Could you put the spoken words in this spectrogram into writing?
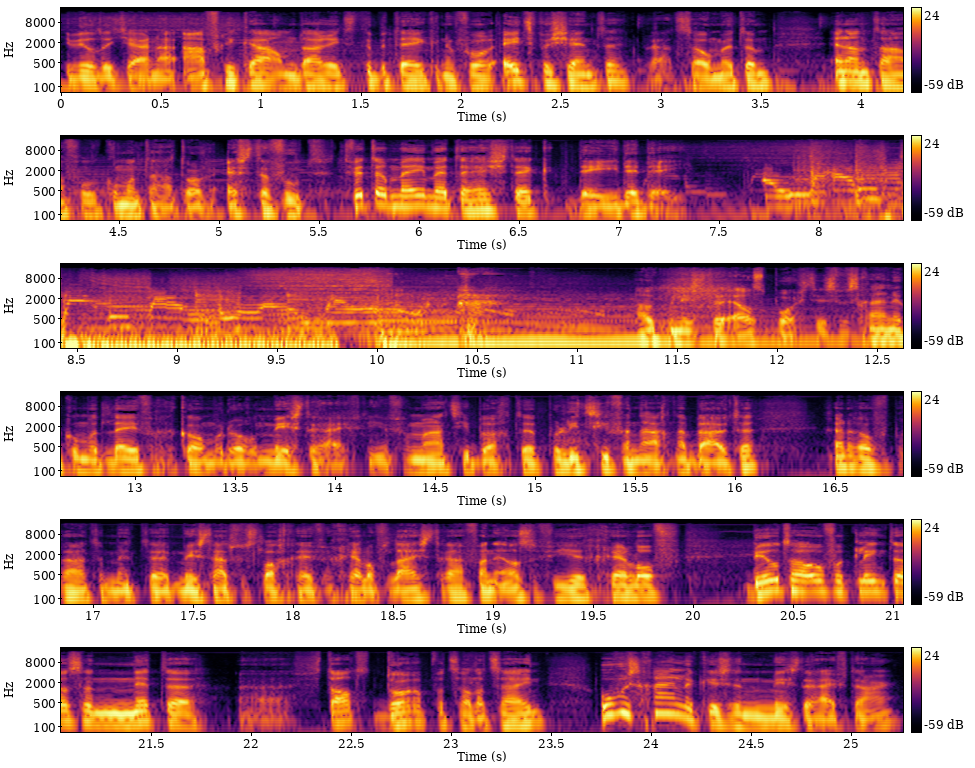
die wil dit jaar naar Afrika... om daar iets te betekenen voor aidspatiënten. Ik praat zo met hem. En aan tafel commentator Esther Voet. Twitter mee met de hashtag DIDD. Oud-minister Els Borst is waarschijnlijk om het leven gekomen door een misdrijf. Die informatie bracht de politie vandaag naar buiten. Ga erover praten met de misdaadverslaggever Gerlof Leistra van Elsevier. Gerlof, Beeldhoven klinkt als een nette uh, stad, dorp, wat zal het zijn? Hoe waarschijnlijk is een misdrijf daar?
